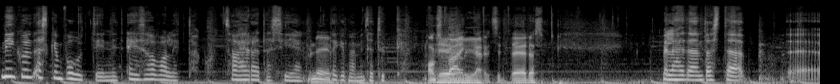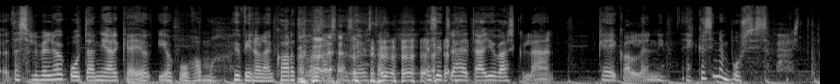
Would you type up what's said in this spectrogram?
niin kuin äsken puhuttiin, niin ei saa valittaa, kun saa herätä siihen Niin. tekemään mitä tykkää. Heliä. päikkärit sitten edes? Me lähdetään tästä, äh, tässä oli vielä joku tämän jälkeen jo- joku homma. Hyvin olen kartalla tästä asioista. Ja sitten lähdetään Jyväskylään keikalle, niin ehkä sinne bussissa vähän sitten.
